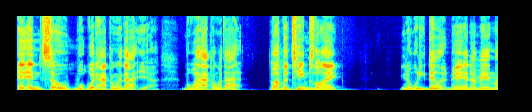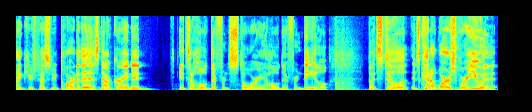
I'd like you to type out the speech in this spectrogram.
And, and so wh- what happened with that? Yeah. But what happened with that? Well, the team's like, you know, what are you doing, man? I mean, like you're supposed to be part of this. Now, granted, it's a whole different story, a whole different deal, but still, it's kind of worse. Where are you at?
